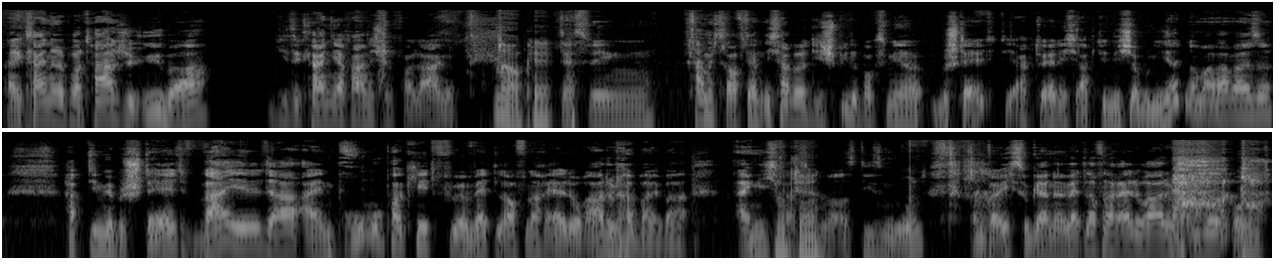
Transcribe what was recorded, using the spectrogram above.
eine kleine Reportage über diese kleinen japanischen Verlage. Ah, okay. Deswegen kam ich drauf, denn ich habe die Spielebox mir bestellt, die aktuell, ich habe die nicht abonniert normalerweise, habe die mir bestellt, weil da ein Promopaket für Wettlauf nach Eldorado dabei war. Eigentlich okay. nur aus diesem Grund und weil ich so gerne Wettlauf nach Eldorado spiele und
